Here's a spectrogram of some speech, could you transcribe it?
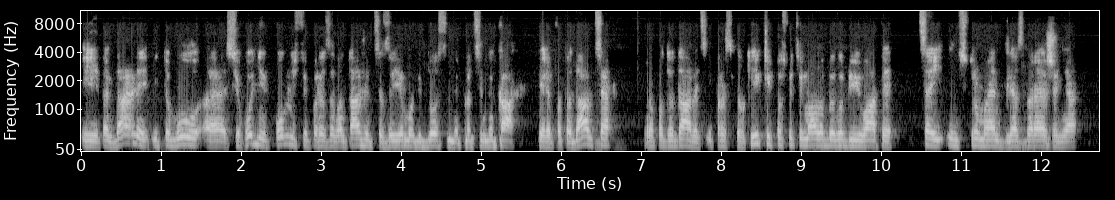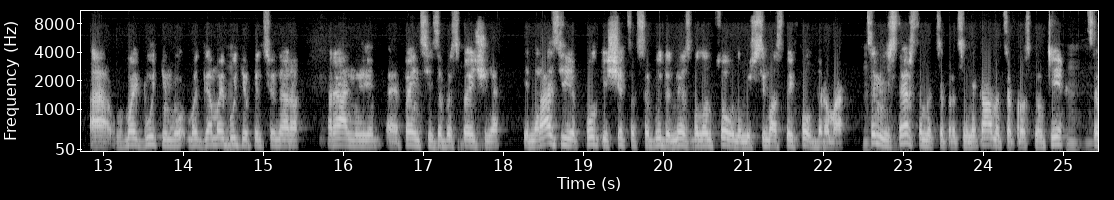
і так далі. І тому е, сьогодні повністю перезавантажуються взаємовідносини працівника і роботодавця, роботодавець і профспілки, які по суті мали би лобіювати цей інструмент для збереження е, в майбутньому для майбутнього пенсіонера реальної е, пенсії забезпечення. І наразі, поки ще це все буде не збалансовано між всіма стейкхолдерами, це міністерствами, це працівниками, це профспілки, це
